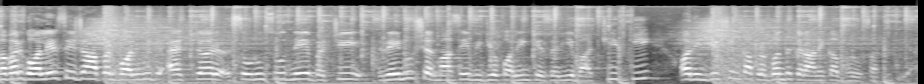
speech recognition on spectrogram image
खबर ग्वालियर से, जहाँ पर बॉलीवुड एक्टर सोनू सूद ने बच्ची रेणु शर्मा से वीडियो कॉलिंग के ज़रिए बातचीत की और इंजेक्शन का प्रबंध कराने का भरोसा भी दिया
